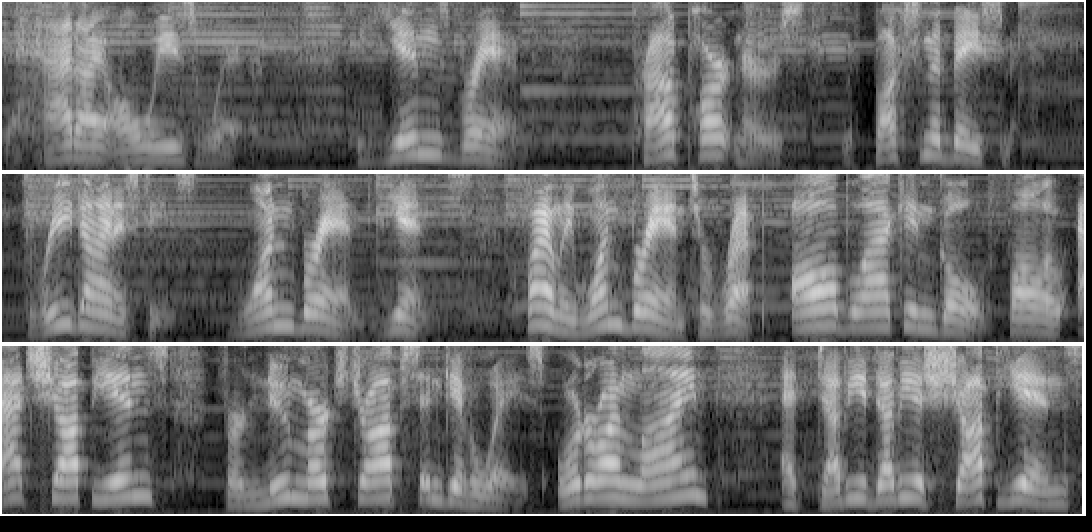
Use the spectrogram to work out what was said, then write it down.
the hat I always wear. The Yins brand, proud partners with Bucks in the Basement. Three dynasties, one brand, Yins. Finally, one brand to rep all black and gold. Follow at Shop Yins for new merch drops and giveaways. Order online at WW Shop Yins,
